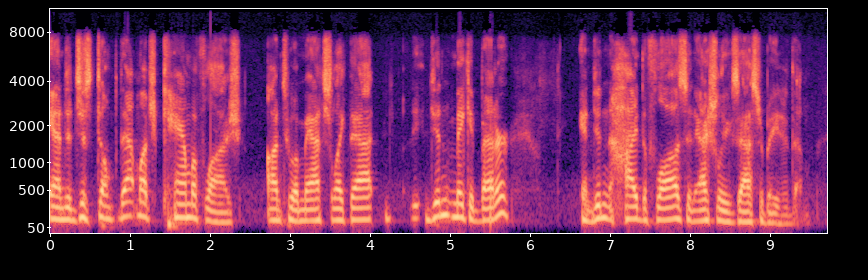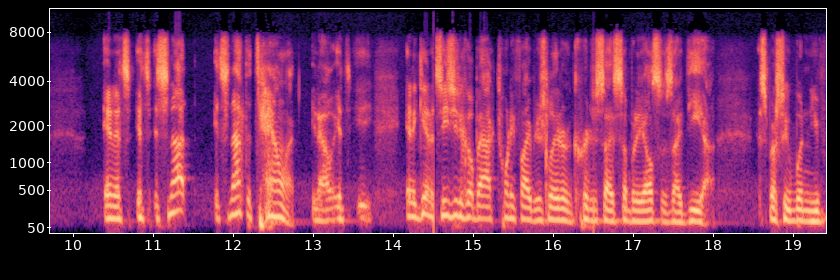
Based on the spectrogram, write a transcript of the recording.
And to just dump that much camouflage onto a match like that didn't make it better and didn't hide the flaws, it actually exacerbated them. And it's it's it's not it's not the talent, you know, it's it, and again, it's easy to go back 25 years later and criticize somebody else's idea, especially when you've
